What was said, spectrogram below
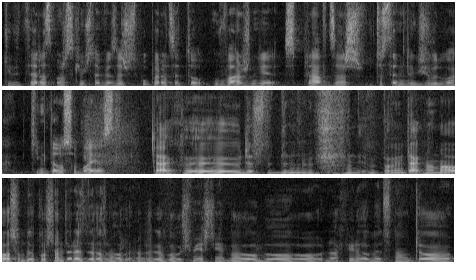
kiedy teraz masz z kimś nawiązać współpracę, to uważnie sprawdzasz w dostępnych źródłach, kim ta osoba jest? Tak, y, powiem tak, no mało osób dopuszczam teraz do rozmowy, no, żeby było śmiesznie, bo, bo na chwilę obecną to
